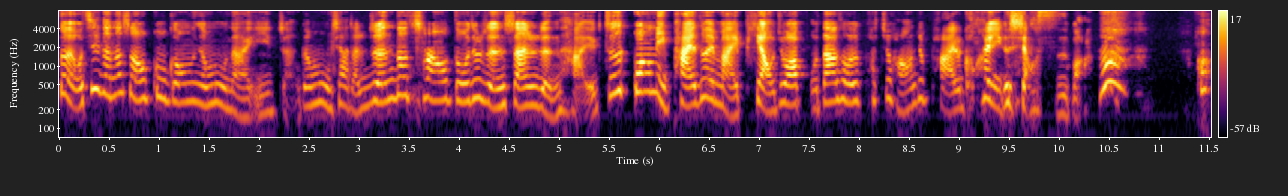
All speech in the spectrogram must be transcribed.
对，我记得那时候故宫那个木乃伊展跟木下展人都超多，就人山人海，就是光你排队买票就要，我当时候就好像就排了快一个小时吧。哦，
